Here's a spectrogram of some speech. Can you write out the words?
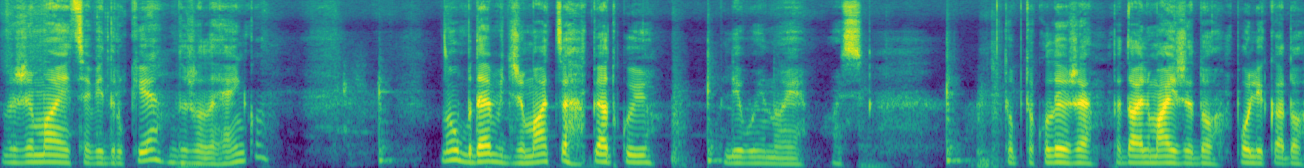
Вижимається від руки дуже легенько. Ну, буде віджиматися п'яткою лівої ноги. Ось. Тобто, коли вже педаль майже до поліка до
